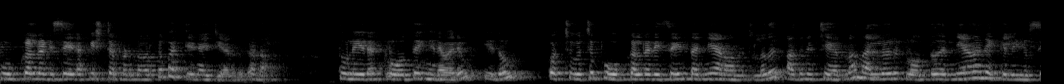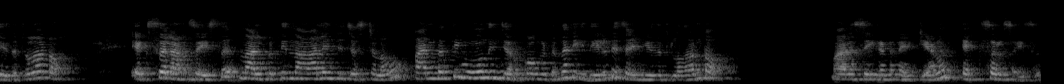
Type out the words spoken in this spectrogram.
പൂക്കളുടെ ഡിസൈനൊക്കെ ഇഷ്ടപ്പെടുന്നവർക്ക് പറ്റിയ നൈറ്റിയാണിത് കണ്ടോ? തുണിയുടെ ക്ലോത്ത് ഇങ്ങനെ വരും. ഇതും കൊച്ചു കൊച്ചു പൂക്കളുടെ ഡിസൈൻ തന്നെയാണ് വന്നിട്ടുള്ളത്. അതിന് ചേർന്ന നല്ലൊരു ക്ലോത്ത് തന്നെയാണ് നെക്കിൽ യൂസ് ചെയ്തിട്ടുള്ളത് കേട്ടോ. എക്സൽ ആണ് സൈസ് നാൽപ്പത്തി നാല് ഇഞ്ച് ചെസ്റ്റ് അളവും അൻപത്തി മൂന്ന് ഇഞ്ച് ഇറക്കവും കിട്ടുന്ന രീതിയിൽ ഡിസൈൻ ചെയ്തിട്ടുള്ളതാണ് കേട്ടോ. മാനസികട്ട നെറ്റിയാണ് എക്സൽ സൈസ്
